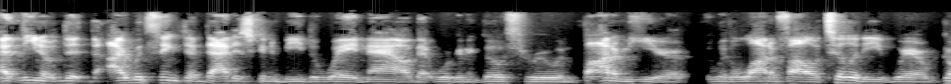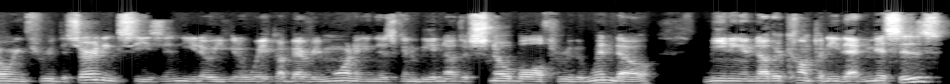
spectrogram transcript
I, you know, that I would think that that is going to be the way now that we're going to go through and bottom here with a lot of volatility. Where going through this earnings season, you know, you're going to wake up every morning and there's going to be another snowball through the window, meaning another company that misses,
